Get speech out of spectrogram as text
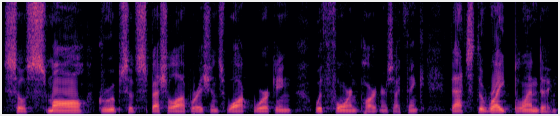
So small groups of special operations walk, working with foreign partners, I think that's the right blending.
